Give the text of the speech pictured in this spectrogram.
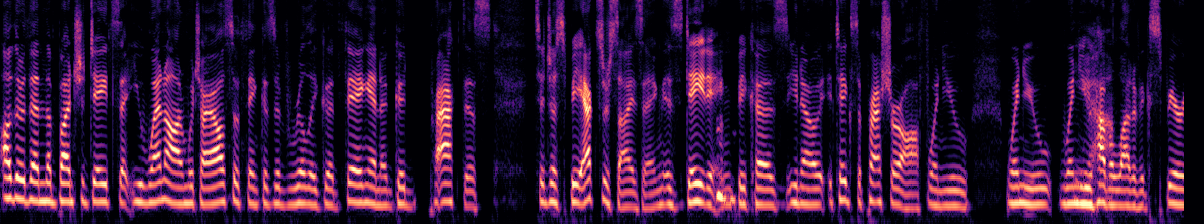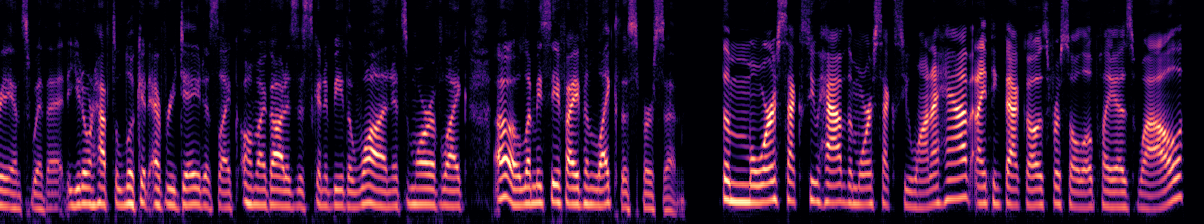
other than the bunch of dates that you went on, which I also think is a really good thing and a good practice to just be exercising is dating because, you know, it takes the pressure off when you when you when you have a lot of experience with it. You don't have to look at every date as like, "Oh my god, is this going to be the one?" It's more of like, "Oh, let me see if I even like this person." The more sex you have, the more sex you want to have. And I think that goes for solo play as well.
